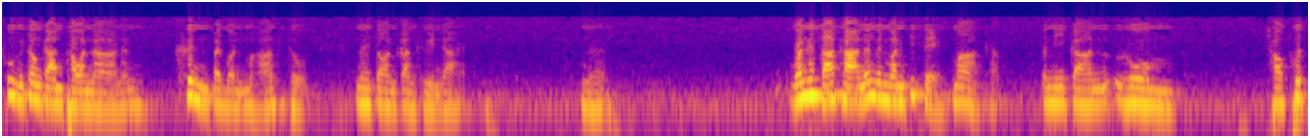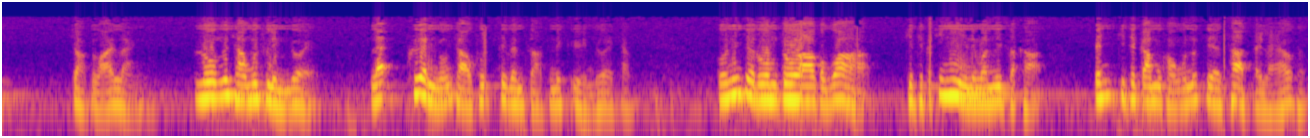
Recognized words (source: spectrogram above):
ผู้ที่ต้องการภาวนานั้น ขึ้นไปบนมหาสถูปในตอนกลางคืนได้นะ วันวิสาขานั้นเป็นวันพิเศษมากครับ จะมีการรวมชาวพุทธจากหลายแหล่ง รวมทั้งชาวมุสลิมด้วย และเพื่อนของชาวพุทธที่เป็นศาสนิกอื่นด้วยครับวันนี้จะรวมตัวเอากับว่ากิจกรรมที่นี่ในวันวิสาขะเป็นกิจกรรมของมนุษยชาติไปแล้วครับ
